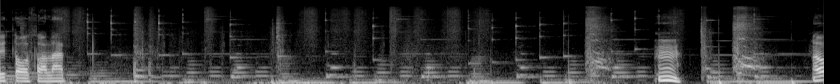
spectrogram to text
ดิโตซอรัส อืม โอ้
